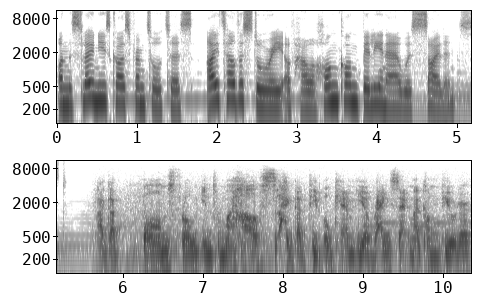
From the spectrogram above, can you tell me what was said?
On the Slow Newscast from Tortoise, I tell the story of how a Hong Kong billionaire was silenced. I got bombs thrown into my house. I got people came here, ransacked my computer.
